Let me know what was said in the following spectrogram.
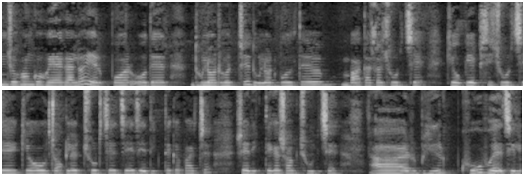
কুঞ্জভঙ্গ হয়ে গেল। এরপর ওদের ধুলট হচ্ছে। ধুলট বলতে বাতাসা ছুটছে, কেউ পেপসি ছুটছে, কেউ চকলেট ছুটছে, যে যেদিক থেকে পারছে সেদিক থেকে সব ছুটছে। আর ভিড় খুব হয়েছিল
